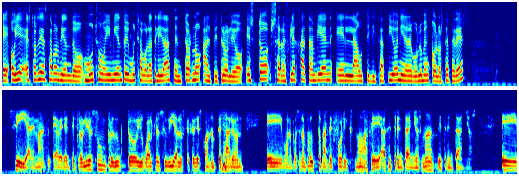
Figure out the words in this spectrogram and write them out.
Eh, oye, estos días estamos viendo mucho movimiento y mucha volatilidad en torno al petróleo. ¿Esto se refleja también en la utilización y en el volumen con los CFDs? Sí, además, a ver, el petróleo es un producto igual que en su día los CFDs cuando empezaron eh, bueno, pues era un producto más de Forex, ¿no? Hace, hace 30 años, más de 30 años. Eh,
